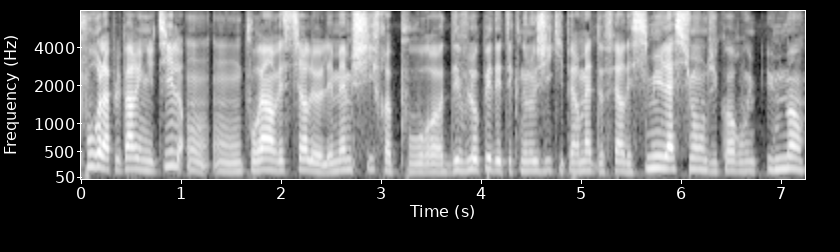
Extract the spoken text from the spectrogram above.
pour la plupart inutiles, on, on pourrait investir le- les mêmes chiffres pour développer des technologies qui permettent de faire des simulations du corps hu- humain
